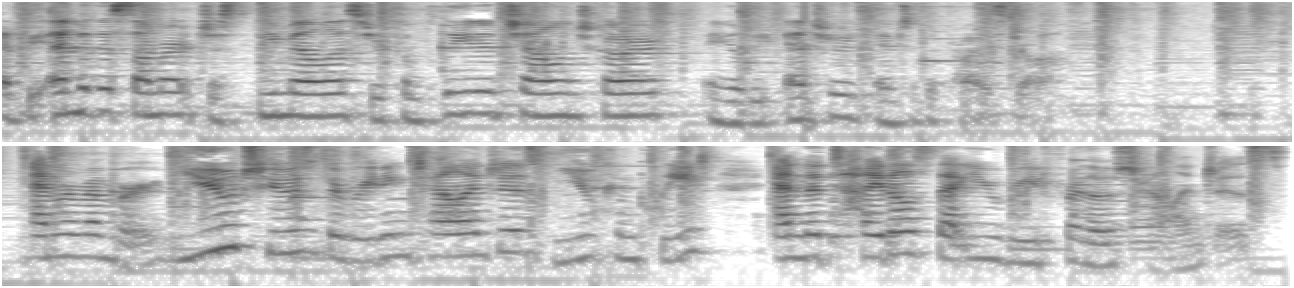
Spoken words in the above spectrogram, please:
At the end of the summer, just email us your completed challenge card and you'll be entered into the prize draw. And remember, you choose the reading challenges you complete and the titles that you read for those challenges.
